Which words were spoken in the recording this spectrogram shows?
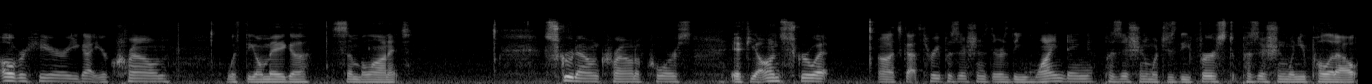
over here you got your crown with the omega symbol on it screw down crown of course. If you unscrew it uh, it's got three positions. There's the winding position which is the first position when you pull it out.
